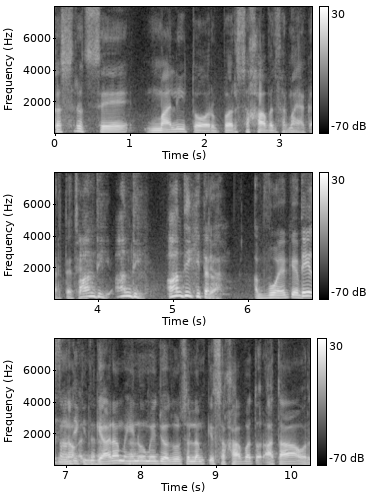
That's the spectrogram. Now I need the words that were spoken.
कसरत से माली तौर पर सखावत फरमाया करते थे। आंधी आंधी आंधी की तरह। अब वो है कि ग्यारह महीनों में जो हजूर वसल्लम की सखावत और अता और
